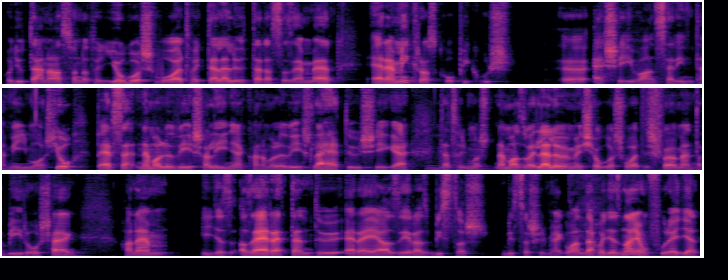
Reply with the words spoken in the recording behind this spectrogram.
hogy utána azt mondod, hogy jogos volt, hogy te lelőtted azt az embert. Erre mikroszkópikus esély van szerintem így most. Jó, persze nem a lövés a lényeg, hanem a lövés lehetősége. Uh-huh. Tehát, hogy most nem az, vagy lelövöm, és jogos volt, és fölment a bíróság, hanem így az, az elrettentő ereje azért az biztos, biztos, hogy megvan, de hogy ez nagyon fura, egy ilyen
